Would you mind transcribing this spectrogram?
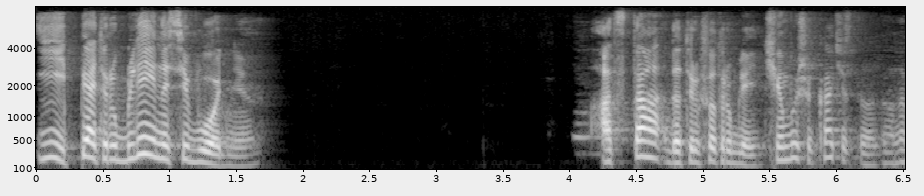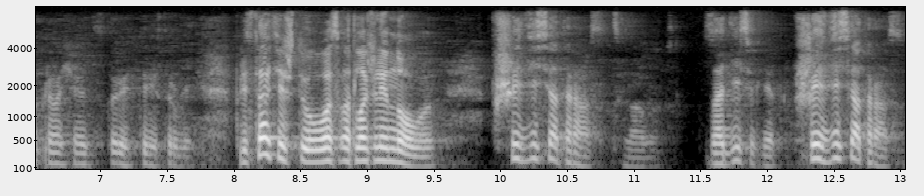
И 5 рублей на сегодня от 100 до 300 рублей. Чем выше качество, она превращается в 300 рублей. Представьте, что у вас отложили новую. В 60 раз цена за 10 лет. В 60 раз.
